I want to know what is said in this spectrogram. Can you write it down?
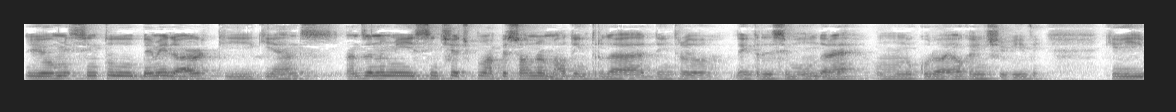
Eu me sinto bem melhor que, que antes. Antes eu não me sentia tipo uma pessoa normal dentro da dentro dentro desse mundo, né? Um mundo cruel que a gente vive. Que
